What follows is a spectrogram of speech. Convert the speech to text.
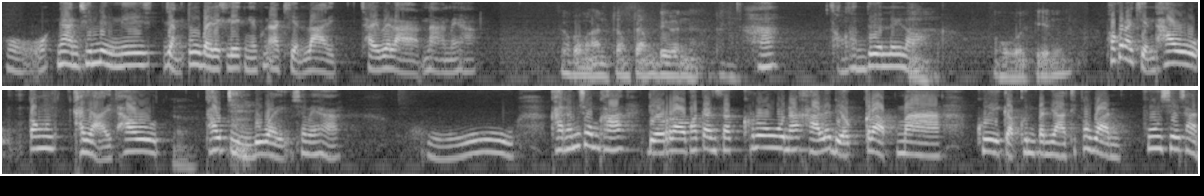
โหงานชิ้นหนึ่งนี่อย่างตู้ใบเล็กๆเนี้ยคุณอาเขียนลายใช้เวลานานไหมคะก็ประมาณสองสามเดือนนะฮะสองสามเดือนเลยเหรอโอ้โหเขียนเพราะคุณอาเขียนเท่าต้องขยายเท่าอ่าเท่าจริงด้วยใช่ไหมคะ โหค่ะท่านผู้ชมคะ เดี๋ยวเราพักกันสักครู่นะคะ แล้วเดี๋ยวกลับมาคุยกับคุณปัญญาทิพวรรณผู้เชี่ยวชาญ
